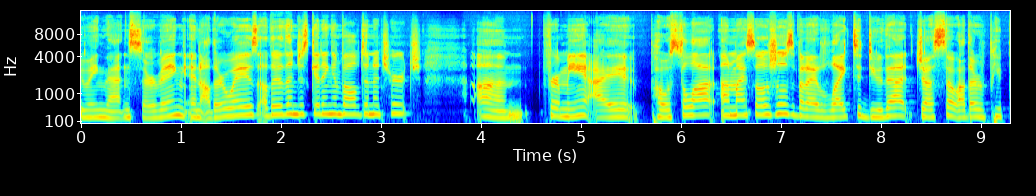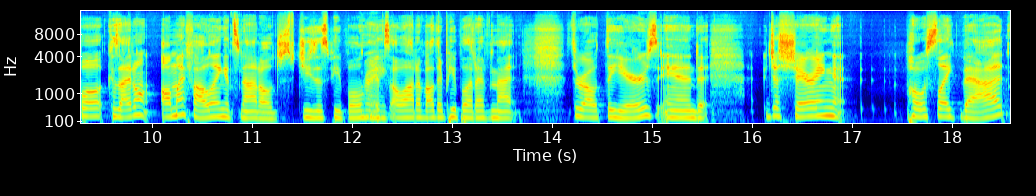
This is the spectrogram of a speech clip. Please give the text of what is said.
doing that and serving in other ways other than just getting involved in a church. Um, for me, I post a lot on my socials, but I like to do that just so other people, because I don't, all my following, it's not all just Jesus people. Right. It's a lot of other people that I've met throughout the years. And just sharing posts like that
